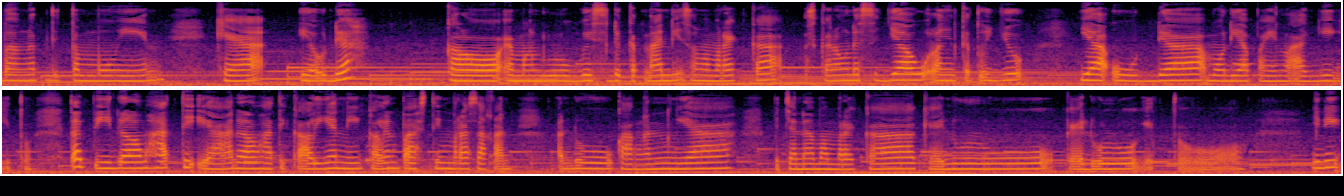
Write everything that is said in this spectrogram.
banget ditemuin. Kayak ya udah kalau emang dulu gue sedekat nadi sama mereka sekarang udah sejauh langit ketujuh ya udah mau diapain lagi gitu. Tapi dalam hati ya dalam hati kalian nih kalian pasti merasakan aduh kangen ya bercanda sama mereka kayak dulu kayak dulu gitu jadi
